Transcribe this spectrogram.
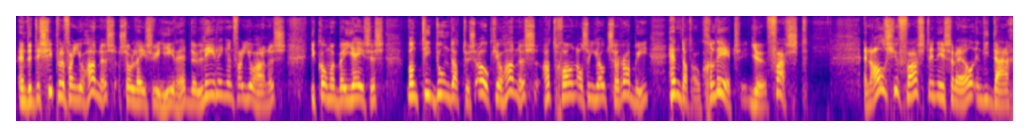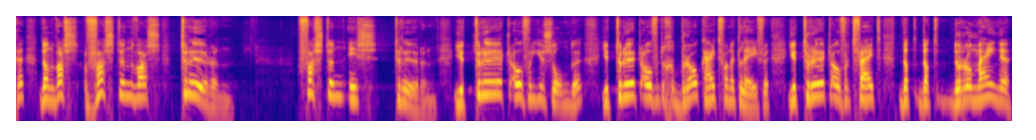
En de discipelen van Johannes, zo lezen we hier, de leerlingen van Johannes, die komen bij Jezus, want die doen dat dus ook. Johannes had gewoon als een Joodse rabbi hen dat ook geleerd. Je vast. En als je vast in Israël in die dagen, dan was vasten was treuren. Vasten is treuren. Je treurt over je zonde. Je treurt over de gebrokenheid van het leven. Je treurt over het feit dat, dat de Romeinen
